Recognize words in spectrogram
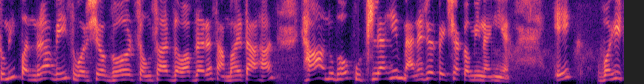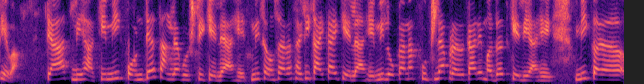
तुम्ही पंधरा वीस वर्ष घर संसार जबाबदाऱ्या सांभाळता आहात. हा अनुभव कुठल्याही मॅनेजरपेक्षा कमी नाही आहे एक वही ठेवा. त्यात लिहा की मी कोणत्या चांगल्या गोष्टी केल्या आहेत? मी संसारासाठी काय काय केलं आहे? मी लोकांना कुठल्या प्रकारे मदत केली आहे? मी क-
